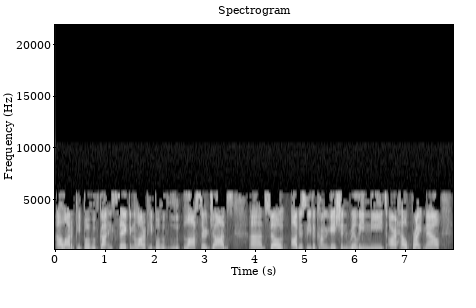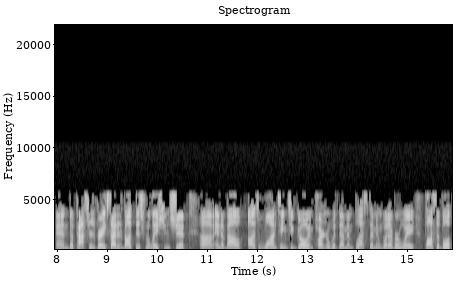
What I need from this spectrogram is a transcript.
a lot of people who've gotten sick and a lot of people who've lost their jobs. Um, so obviously the congregation really needs our help right now, and the pastor is very excited about this relationship uh, and about us wanting to go and partner with them and bless them in whatever way possible.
